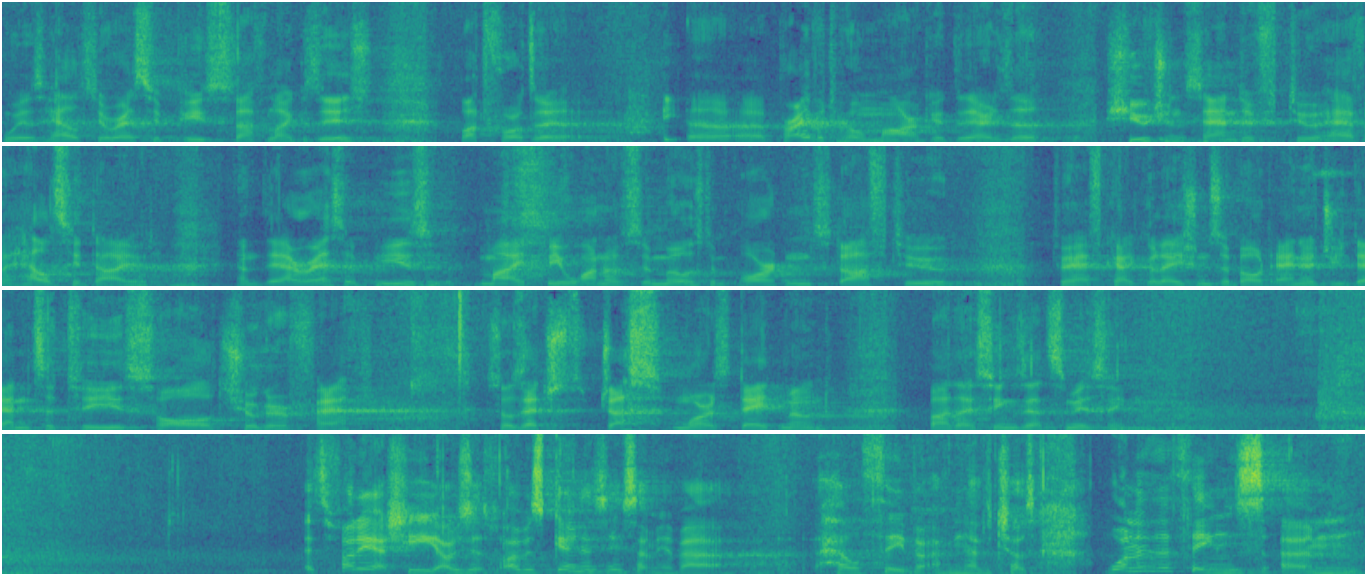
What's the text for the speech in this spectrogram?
with healthy recipes, stuff like this. But for the uh, uh, private home market, there's a huge incentive to have a healthy diet. And their recipes might be one of the most important stuff to, to have calculations about energy density, salt, sugar, fat. So that's just more a statement, but I think that's missing. It's funny, actually. I was I was going to say something about healthy, but I haven't had a chance. One of the things um,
